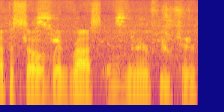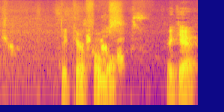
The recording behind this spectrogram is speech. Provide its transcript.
episode with Russ in the near future. Take care, folks. take care.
